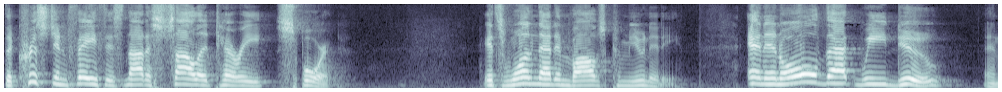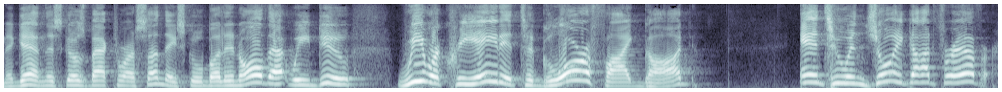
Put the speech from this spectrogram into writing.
The Christian faith is not a solitary sport. It's one that involves community. And in all that we do, and again, this goes back to our Sunday school, but in all that we do, we were created to glorify God and to enjoy God forever.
